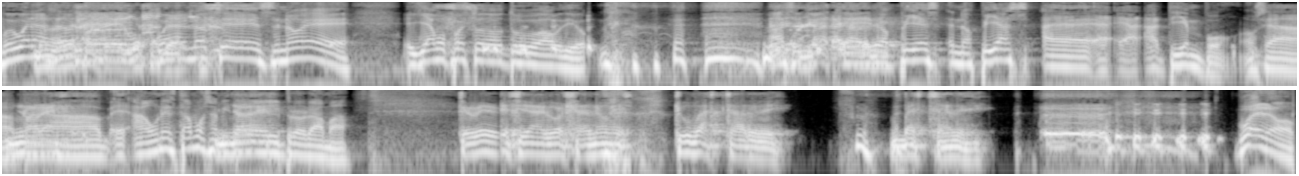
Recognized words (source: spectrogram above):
Muy buenas, Bueno, no- déjame, déjame. buenas noches, Noé. Ya hemos puesto tu audio. Así que eh, nos pillas, nos pillas eh, a, a tiempo. O sea, Noé. para- eh, aún estamos a mitad Noé. del programa. Te voy a decir una cosa, no, tú vas tarde. Vas tarde. Bueno,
